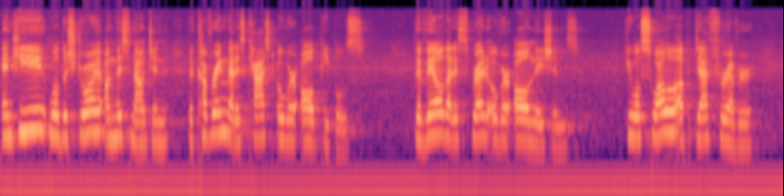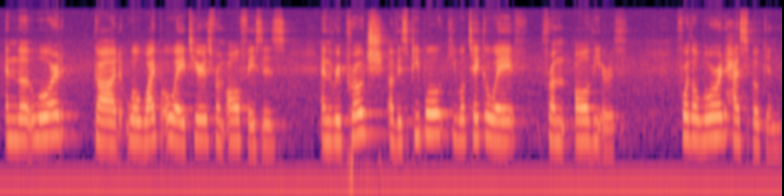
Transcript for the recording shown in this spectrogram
And he will destroy on this mountain the covering that is cast over all peoples, the veil that is spread over all nations. He will swallow up death forever, and the Lord God will wipe away tears from all faces, and the reproach of his people he will take away from all the earth. For the Lord has spoken.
